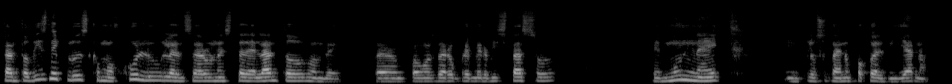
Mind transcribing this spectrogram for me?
tanto Disney Plus como Hulu lanzaron este adelanto donde podemos ver un primer vistazo de Moon Knight, incluso también un poco del villano,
